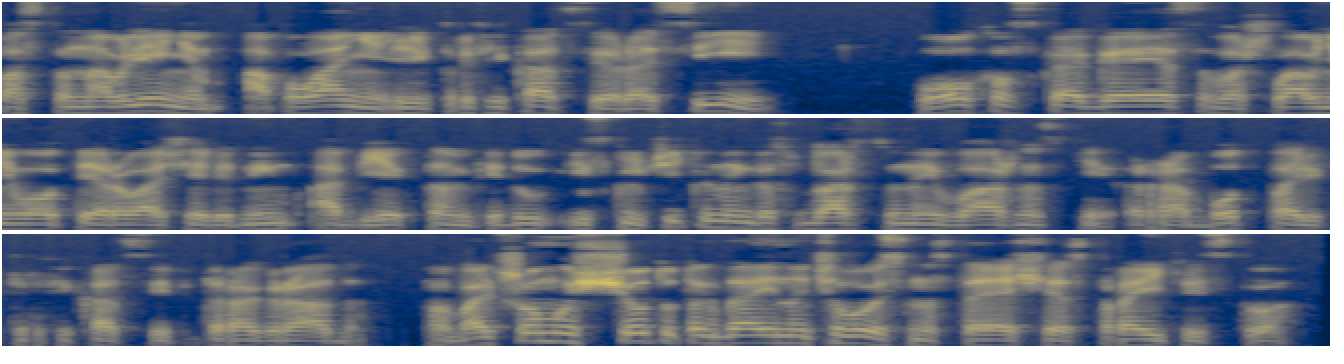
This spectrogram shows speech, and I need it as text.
постановлением о плане электрификации России, Волховская ГАЭС вошла в него первоочередным объектом ввиду исключительной государственной важности работ по электрификации Петрограда. По большому счету тогда и началось настоящее строительство –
